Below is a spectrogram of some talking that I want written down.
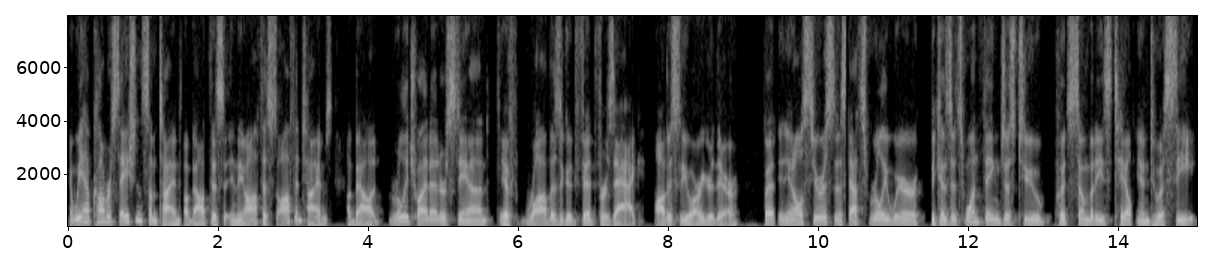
And we have conversations sometimes about this in the office oftentimes about really trying to understand if rob is a good fit for zag. Obviously you are you're there. But in all seriousness, that's really where, because it's one thing just to put somebody's tail into a seat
